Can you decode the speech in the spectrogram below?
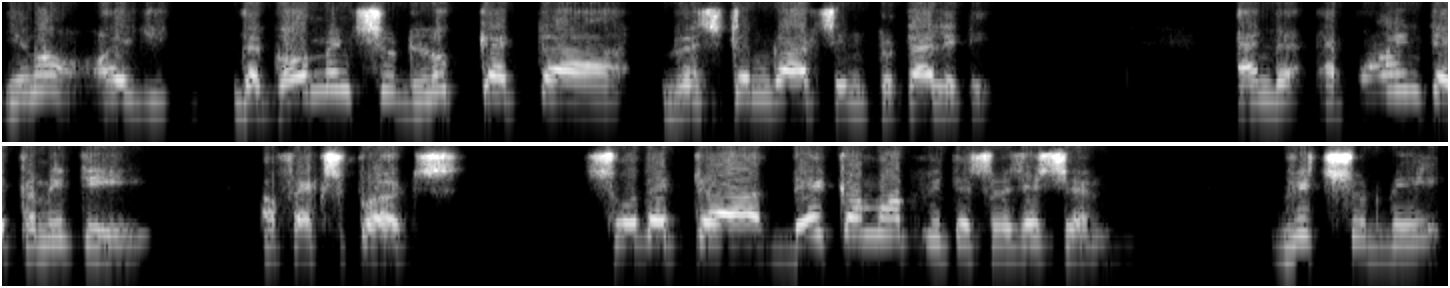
you know, the government should look at uh, Western Ghats in totality and appoint a committee of experts so that uh, they come up with a suggestion which should be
